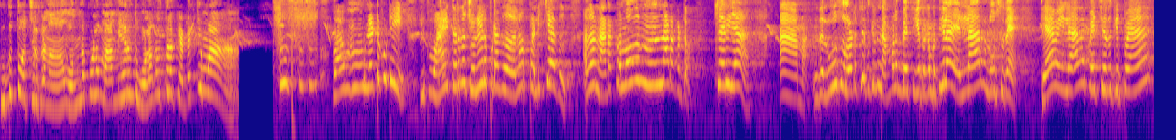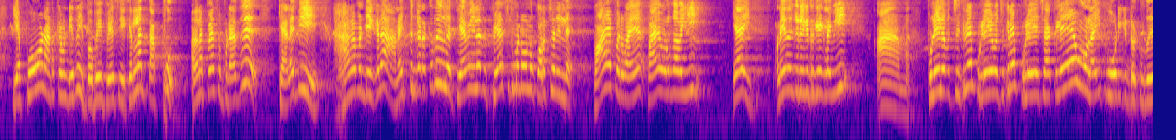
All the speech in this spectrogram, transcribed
கொடுத்து வச்சிருக்கணும். உன்ன போல மாமியார் இந்த உலகத்துல கிடைக்குமா? வா, நெட்டுக்குட்டி இப்ப வாய் திறந்து சொல்லிடக்கூடாது. அதெல்லாம் படிக்காது. அதான் நடக்கும்போது நடக்கட்டும். சரியா? ஆமா இந்த லூசு உடச்சதுக்கு நம்மளும் பேசிக்கிட்டு இருக்க பத்தியில எல்லாரும் லூசுதே. தேவையில்லாத பேச்சதுக்கு இப்ப? எப்போ நடக்க வேண்டியது இப்ப போய் பேசிக்கலாம் தப்பு. அதெல்லாம் பேசக்கூடாது. கிளவி ஆக வேண்டிய கடை அனைத்தும் நடக்குது. இல்ல தேவையில்லாத பேச்சுக்கு மட்டும் ஒன்றும் குறைச்சல் இல்ல. வாய பெரு வாய. வாய ஒழுங்கா வை. ஏய் உடனே சொல்லிக்கிட்டு இருக்கேன் கிளவி ஆமா புள்ளைய வச்சுக்கிறேன் புள்ளைய வச்சுக்கிறேன் புள்ளைய சாக்கிலே உன் லைஃப் ஓடிக்கிட்டு இருக்குது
